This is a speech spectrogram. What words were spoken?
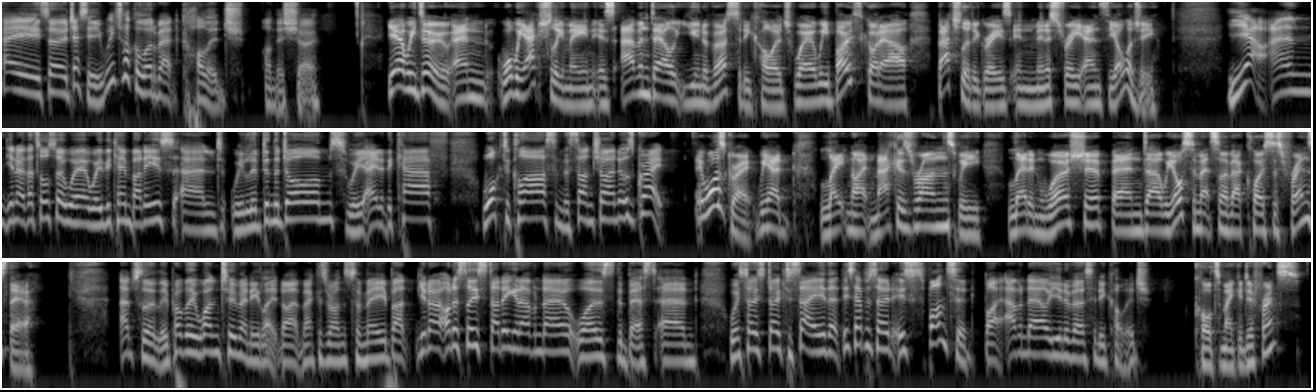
Hey, so Jesse, we talk a lot about college on this show. Yeah, we do. And what we actually mean is Avondale University College, where we both got our bachelor degrees in ministry and theology. Yeah, and you know, that's also where we became buddies and we lived in the dorms, we ate at the caf, walked to class in the sunshine. It was great. It was great. We had late night Macca's runs, we led in worship, and uh, we also met some of our closest friends there. Absolutely. Probably one too many late night Macca's runs for me. But, you know, honestly, studying at Avondale was the best. And we're so stoked to say that this episode is sponsored by Avondale University College. Called to make a difference?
